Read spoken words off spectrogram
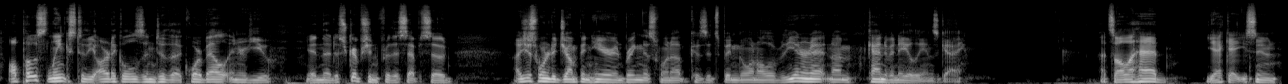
I'll post links to the articles and to the Corbell interview in the description for this episode. I just wanted to jump in here and bring this one up because it's been going all over the internet and I'm kind of an aliens guy. That's all I had. Yak at you soon.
